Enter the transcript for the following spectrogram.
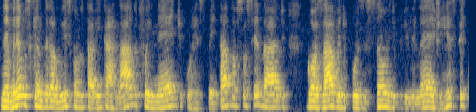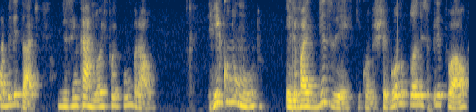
Lembremos que André Luiz, quando estava encarnado, foi médico, respeitado na sociedade, gozava de posição, de privilégio, respeitabilidade. Desencarnou e foi para umbral. Rico no mundo, ele vai dizer que quando chegou no plano espiritual,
